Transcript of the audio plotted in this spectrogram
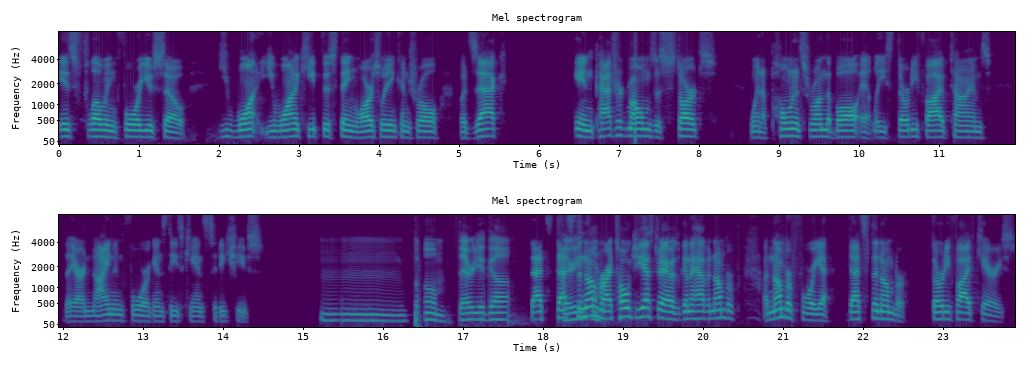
is flowing for you. So you want you want to keep this thing largely in control. But Zac, in Patrick Mahomes' starts, when opponents run the ball at least 35 times, they are nine and four against these Kansas City Chiefs. Mm, boom, there you go. That's that's There the you go. number. I told you yesterday I was going to have a number a number for you. That's the number. 35 carries.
